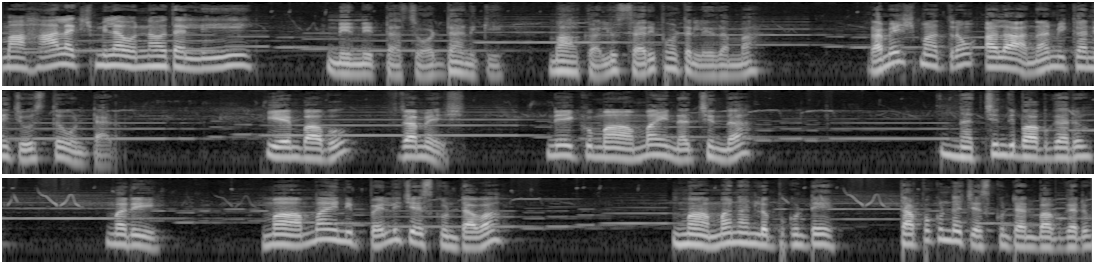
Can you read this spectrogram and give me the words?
మహాలక్ష్మిలా ఉన్నావు తల్లి. నిన్నిట్టా చూడ్డానికి మా కళ్ళు సరిపోవటం లేదమ్మా. రమేష్ మాత్రం అలా అనామికాని చూస్తూ ఉంటాడు. ఏం బాబు? రమేష్ నీకు మా అమ్మాయి నచ్చిందా? నచ్చింది బాబుగారు. మరి మా అమ్మాయిని పెళ్ళి చేసుకుంటావా? మా అమ్మ నన్ను ఒప్పుకుంటే తప్పకుండా చేసుకుంటాను బాబుగారు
